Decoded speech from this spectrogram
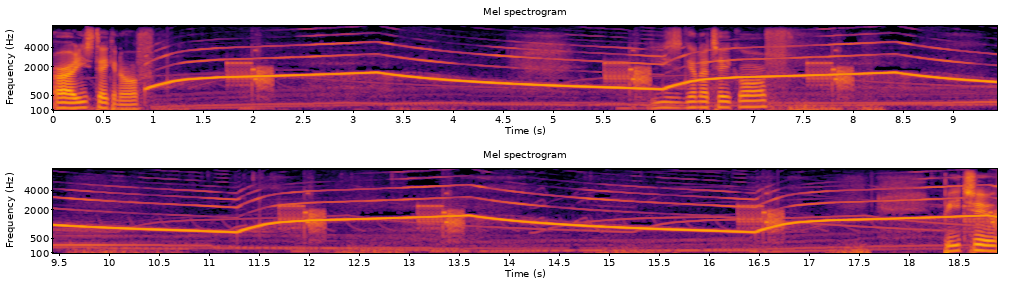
Alright, he's taking off. He's gonna take off. B2.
